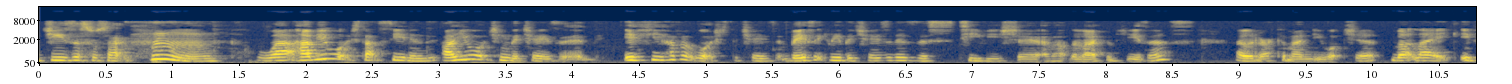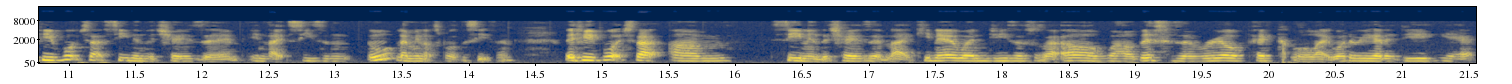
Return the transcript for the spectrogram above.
Jesus was like, hmm, well, have you watched that scene? In, are you watching The Chosen? If you haven't watched The Chosen, basically The Chosen is this TV show about the life of Jesus. I would recommend you watch it. But like, if you've watched that scene in The Chosen in like season, oh, let me not spoil the season. If you've watched that um scene in The Chosen, like, you know, when Jesus was like, oh, wow, this is a real pickle. Like, what are we going to do here?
